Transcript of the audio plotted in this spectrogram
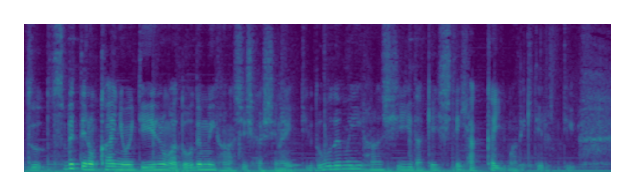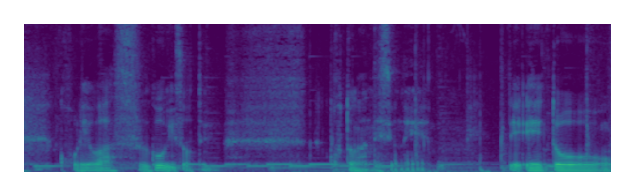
ど全ての回において言えるのがどうでもいい話しかしてないっていうどうでもいい話だけして100回まで来てるっていうこれはすごいぞということなんですよね。でえっ、と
